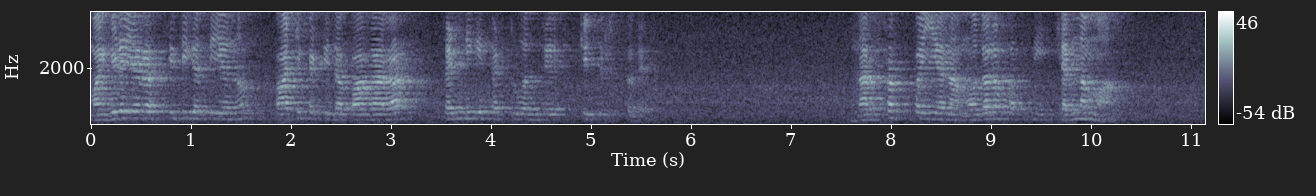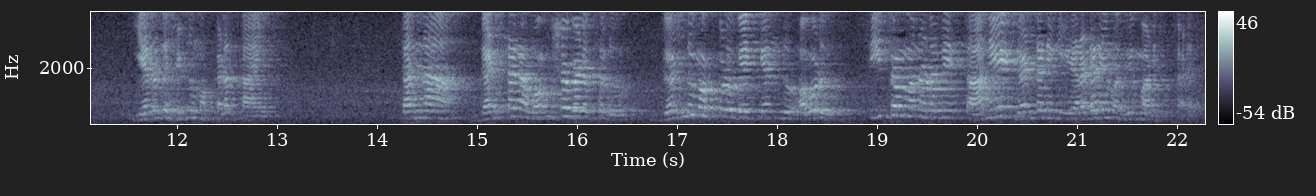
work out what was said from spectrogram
ಮಹಿಳೆಯರ ಸ್ಥಿತಿಗತಿಯನ್ನು ಪಾಟಿಕಟ್ಟಿದ ಪಾಗಾರ ಕಣ್ಣಿಗೆ ಕಟ್ಟುವಂತೆ ಚಿತ್ರಿಸುತ್ತದೆ. ನರಸಪ್ಪಯ್ಯನ ಮೊದಲ ಪತ್ನಿ ಚೆನ್ನಮ್ಮ ಎರಡು ಹೆಣ್ಣು ಮಕ್ಕಳ ತಾಯಿ. ತನ್ನ ಗಂಡನ ವಂಶ ಬೆಳೆಸಲು ಗಂಡು ಮಕ್ಕಳು ಬೇಕೆಂದು ಅವಳು ಸೀತಮ್ಮನೊಡನೆ ತಾನೇ ಗಂಡನಿಗೆ ಎರಡನೇ ಮದುವೆ ಮಾಡಿಸುತ್ತಾಳೆ.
